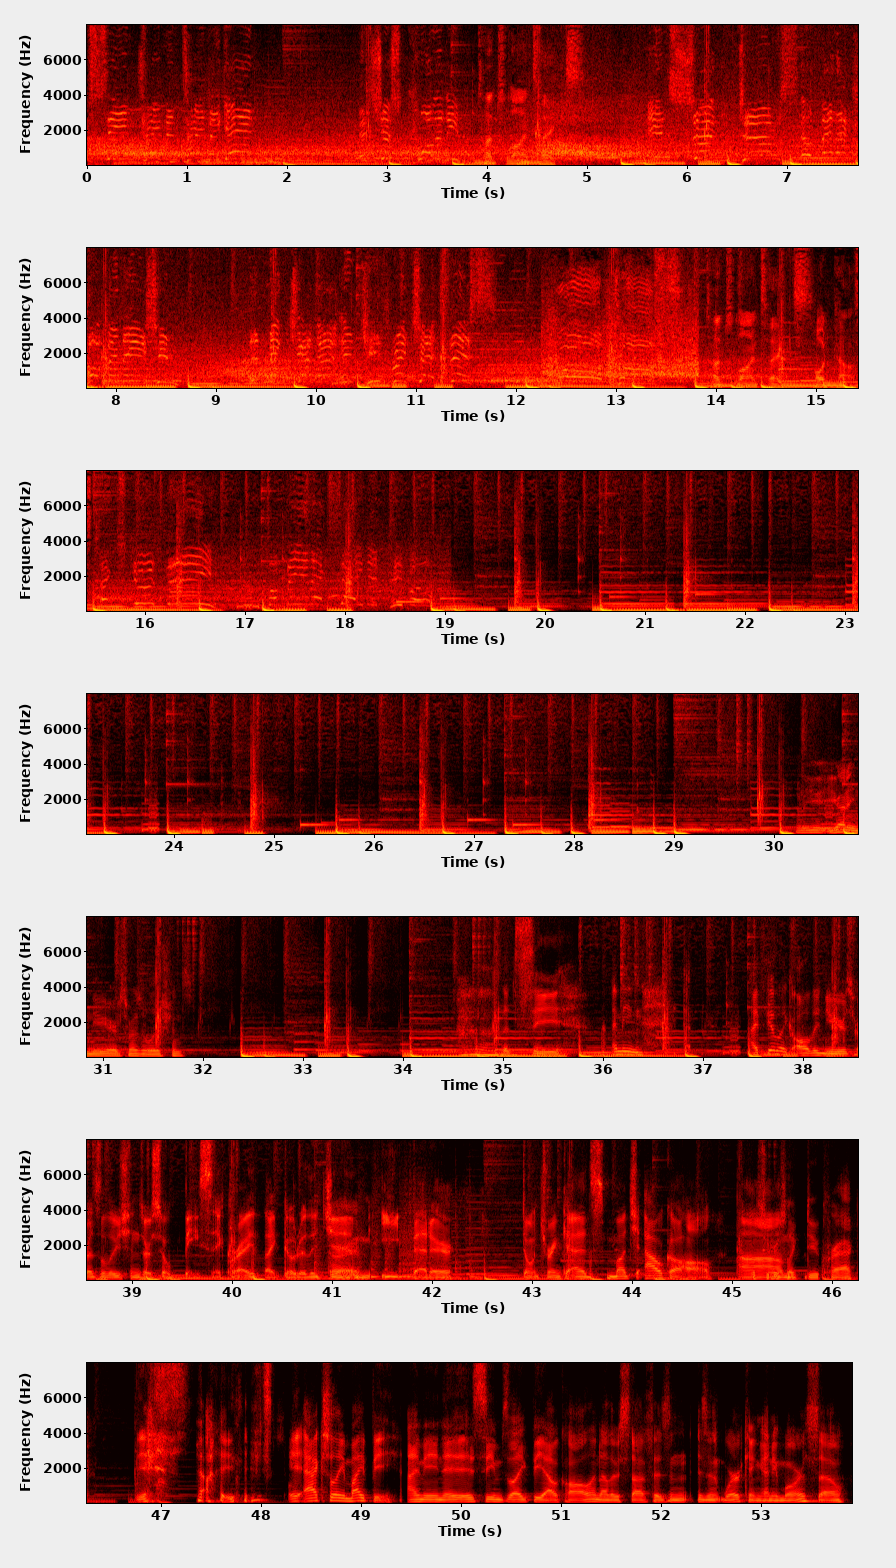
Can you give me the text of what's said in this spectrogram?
we've seen time and time again. It's just quality. Touchline takes. In certain terms, a better combination than Mick Jagger and Keith Richards. This world class. Touchline takes podcast. Excuse me Resolutions? Let's see. I mean, I feel like all the New Year's resolutions are so basic, right? Like go to the gym, eat better, don't drink as much alcohol. Yours Um, like do crack? yeah, I- it actually might be. I mean, it, it seems like the alcohol and other stuff isn't isn't working anymore. So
